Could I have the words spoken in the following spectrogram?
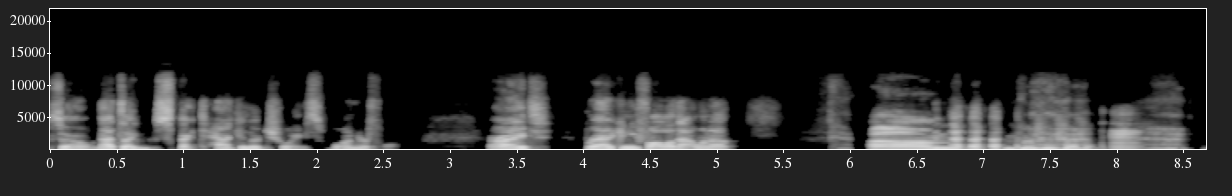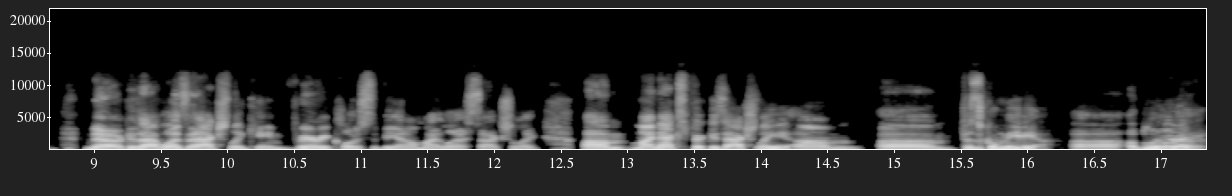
So that's a spectacular choice. Wonderful. All right. Brad, can you follow that one up? Um, no, because that was it actually came very close to being on my list. Actually, um, my next pick is actually um, um, physical media, uh, a Blu-ray.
